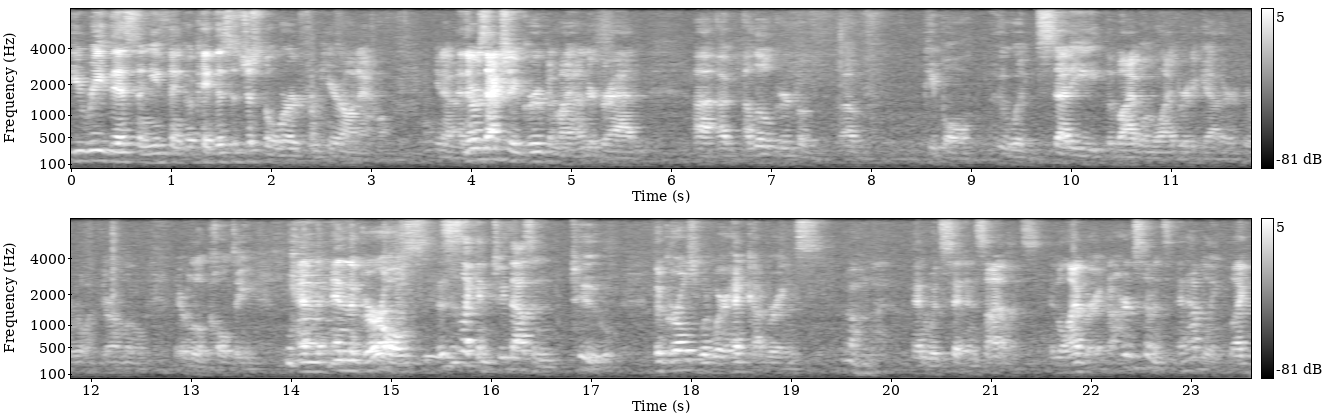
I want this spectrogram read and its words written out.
you read this and you think, okay, this is just the word from here on out. You know, and there was actually a group in my undergrad, uh, a, a little group of, of people who would study the Bible in the library together. They were like their own little, they were a little culty. And, the- and the girls, this is like in 2002, the girls would wear head coverings and would sit in silence in the library. And I heard Simmons and Hebley, like,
